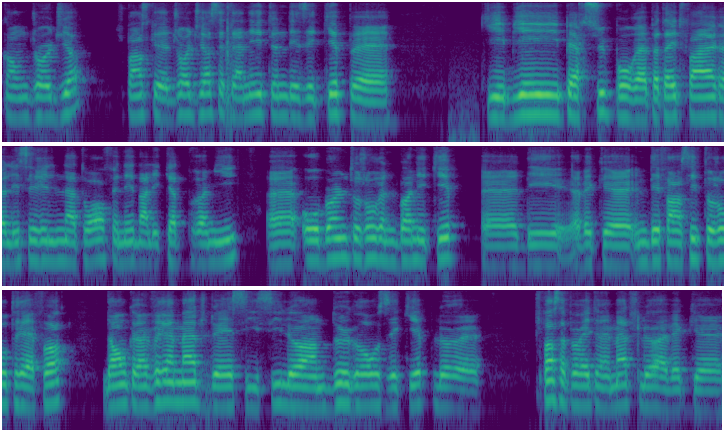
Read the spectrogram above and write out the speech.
contre Georgia. Je pense que Georgia, cette année, est une des équipes qui est bien perçue pour peut-être faire les séries éliminatoires, finir dans les quatre premiers. Auburn, toujours une bonne équipe avec une défensive toujours très forte. Donc, un vrai match de SEC là, entre deux grosses équipes. Euh, je pense que ça peut être un match avec euh,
